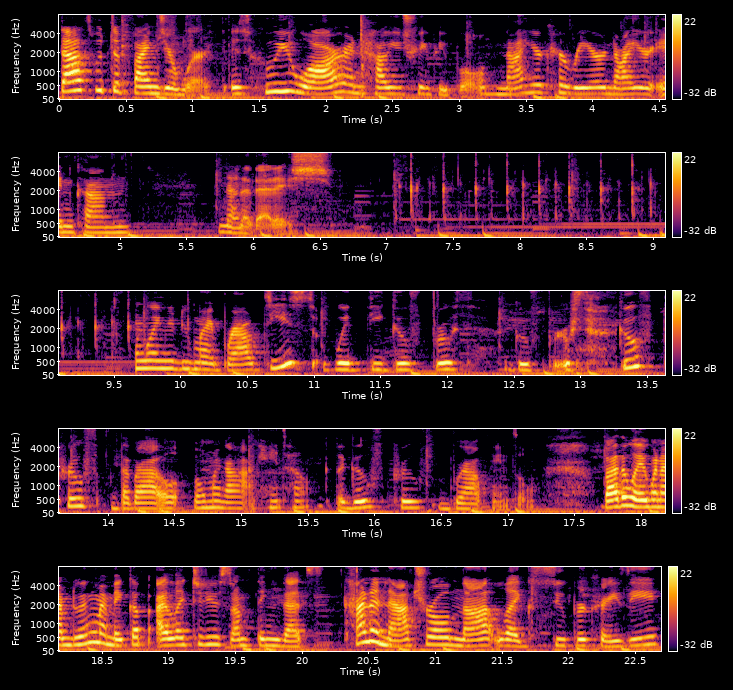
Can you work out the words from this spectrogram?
that's what defines your worth, is who you are and how you treat people, not your career, not your income, none of that ish. I'm going to do my brow tease with the Goof Proof Goof Proof Goof Proof brow. Oh my god, I can't tell. The Goof Proof brow pencil. By the way, when I'm doing my makeup, I like to do something that's kind of natural, not like super crazy,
